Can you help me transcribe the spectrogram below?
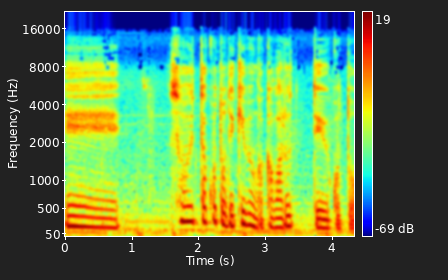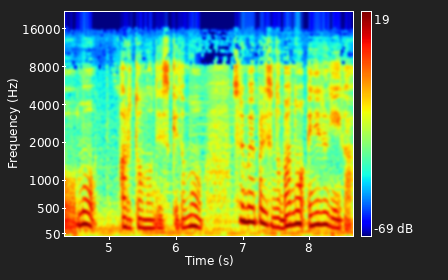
えー、そういったことで気分が変わるっていうこともあると思うんですけどもそれもやっぱりその場のエネルギーが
